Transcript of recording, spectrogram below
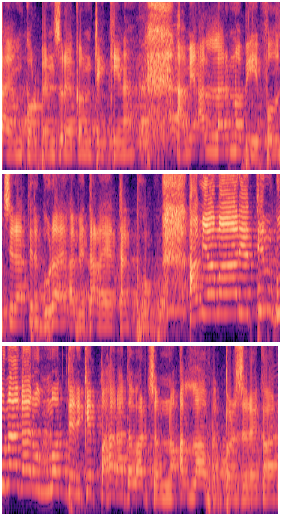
কায়াম করবেন, জোরে কোন ঠিক কিনা? আমি আল্লাহর নবী ফুলসিরাতের গুড়ায় আমি দাঁড়ায় থাকব। আমি আমার এতিম গুনাহগার উম্মতদেরকে পাহারা দেওয়ার জন্য আল্লাহ আকবর, জোরে কন?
